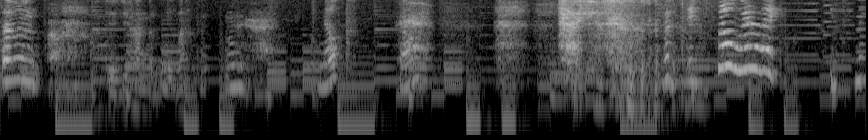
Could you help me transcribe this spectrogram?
多分デジハンドルだな Nope No But it's so weird like It's not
